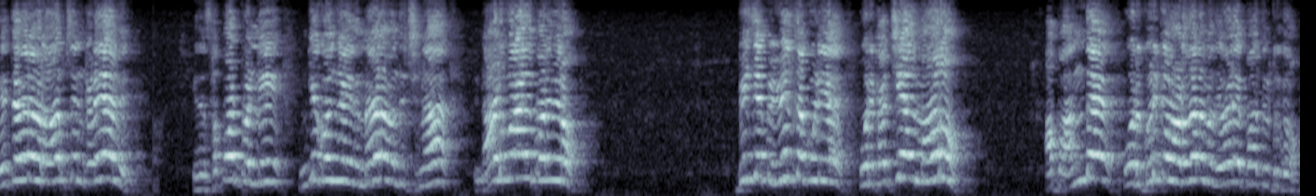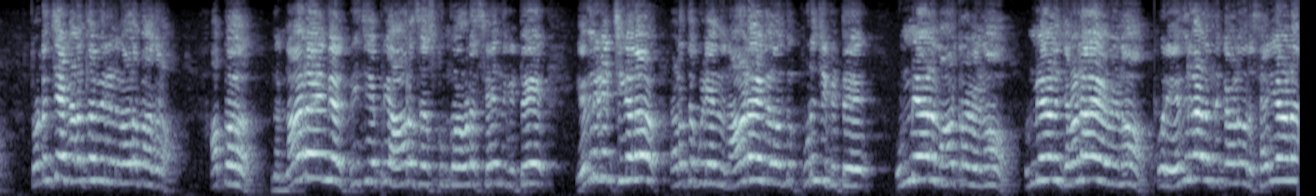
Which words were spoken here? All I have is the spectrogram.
இதை தவிர ஒரு ஆப்ஷன் கிடையாது. இதை சப்போர்ட் பண்ணி இங்க கொஞ்சம் இது மேல வந்துச்சுன்னா நாடு பூரா இது பரவிடும் பிஜேபி வீழ்த்தக்கூடிய ஒரு கட்சியாவது மாறும். அப்ப அந்த ஒரு குறிக்கோளோட தான் நம்ம இந்த வேலையை பார்த்துட்டு இருக்கிறோம். தொடர்ச்சியா களத்துல வேலை பார்க்கிறோம். அப்போ இந்த நாடகங்கள் பிஜேபி ஆர்எஸ்எஸ் கும்பலோட சேர்ந்துக்கிட்டு எதிர்கட்சிகளும் நடத்தக்கூடிய அந்த நாடகங்களை வந்து புரிஞ்சுக்கிட்டு உண்மையான மாற்றம் வேணும் உண்மையான ஜனநாயகம் வேணும் ஒரு எதிர்காலத்துக்கான ஒரு சரியான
